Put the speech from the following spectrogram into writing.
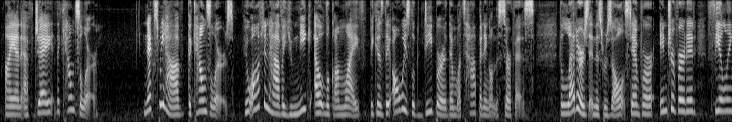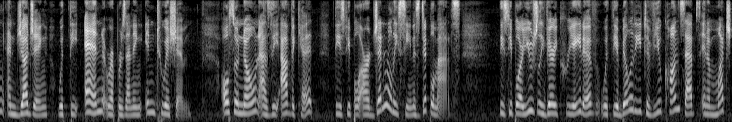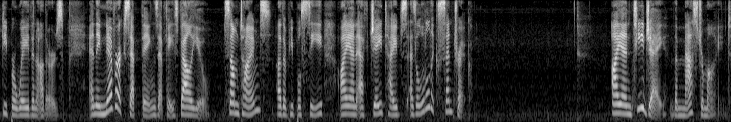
INFJ, the counselor. Next, we have the counselors, who often have a unique outlook on life because they always look deeper than what's happening on the surface. The letters in this result stand for introverted, feeling, and judging, with the N representing intuition. Also known as the advocate, these people are generally seen as diplomats. These people are usually very creative with the ability to view concepts in a much deeper way than others, and they never accept things at face value. Sometimes other people see INFJ types as a little eccentric. INTJ, the mastermind.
